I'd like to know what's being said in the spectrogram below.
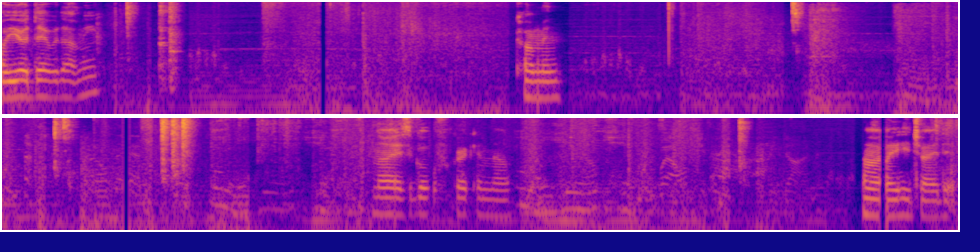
Oh, you're there without me? Coming. Nice, go for Kraken now. Oh, he tried it.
